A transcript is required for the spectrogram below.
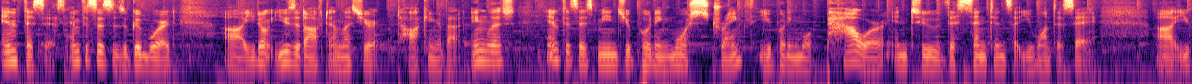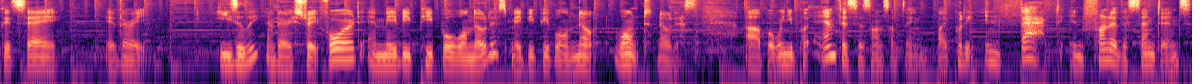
emphasis. Emphasis is a good word. Uh, you don't use it often unless you're talking about English. Emphasis means you're putting more strength, you're putting more power into the sentence that you want to say. Uh, you could say it very easily and very straightforward, and maybe people will notice, maybe people won't notice. Uh, but when you put emphasis on something, by putting in fact in front of the sentence,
